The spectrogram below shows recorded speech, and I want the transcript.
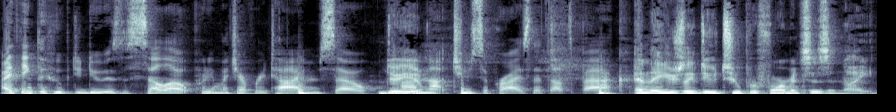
I think the Hoop De Doo is a sellout pretty much every time, so I'm not too surprised that that's back. And they usually do two performances a night,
